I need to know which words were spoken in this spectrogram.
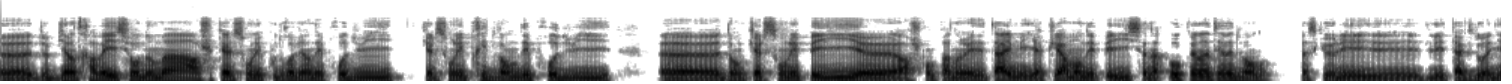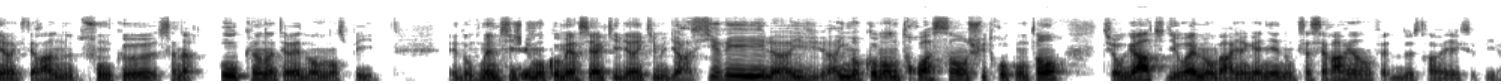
euh, de bien travailler sur nos marges, quels sont les coûts de revient des produits, quels sont les prix de vente des produits, euh, dans quels sont les pays. Euh, alors, je ne rentre pas dans les détails, mais il y a clairement des pays, ça n'a aucun intérêt de vendre parce que les, taxes douanières, etc., ne font que ça n'a aucun intérêt de vendre dans ce pays. Et donc, même si j'ai mon commercial qui vient et qui me dit Ah, Cyril, il, il m'en commande 300, je suis trop content, tu regardes, tu dis Ouais, mais on va rien gagner. Donc, ça sert à rien, en fait, de se travailler avec ce pays-là.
